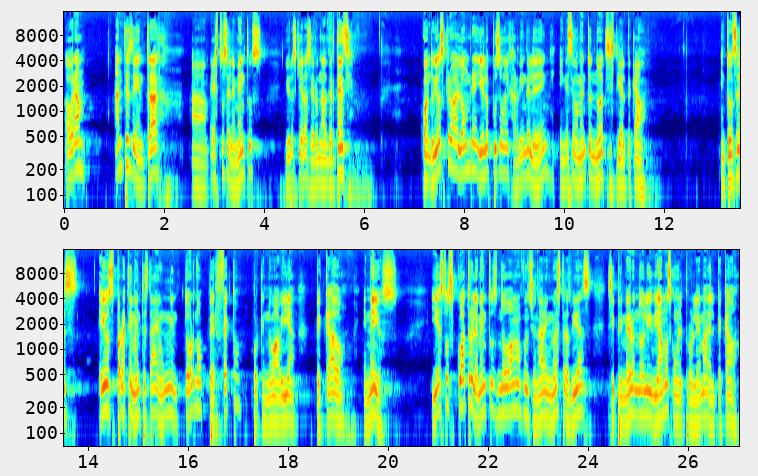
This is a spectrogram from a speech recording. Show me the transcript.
Ahora, antes de entrar a estos elementos, yo les quiero hacer una advertencia. Cuando Dios creó al hombre y Él lo puso en el jardín del Edén, en ese momento no existía el pecado. Entonces, ellos prácticamente estaban en un entorno perfecto porque no había pecado en ellos. Y estos cuatro elementos no van a funcionar en nuestras vidas si primero no lidiamos con el problema del pecado.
